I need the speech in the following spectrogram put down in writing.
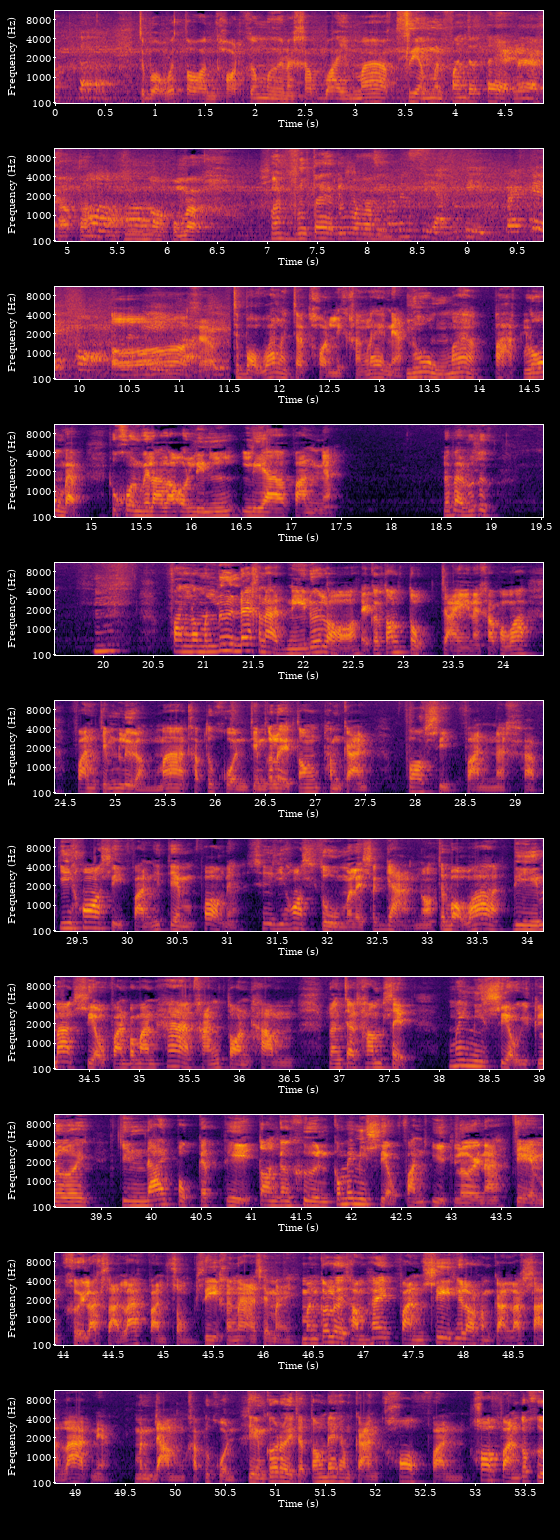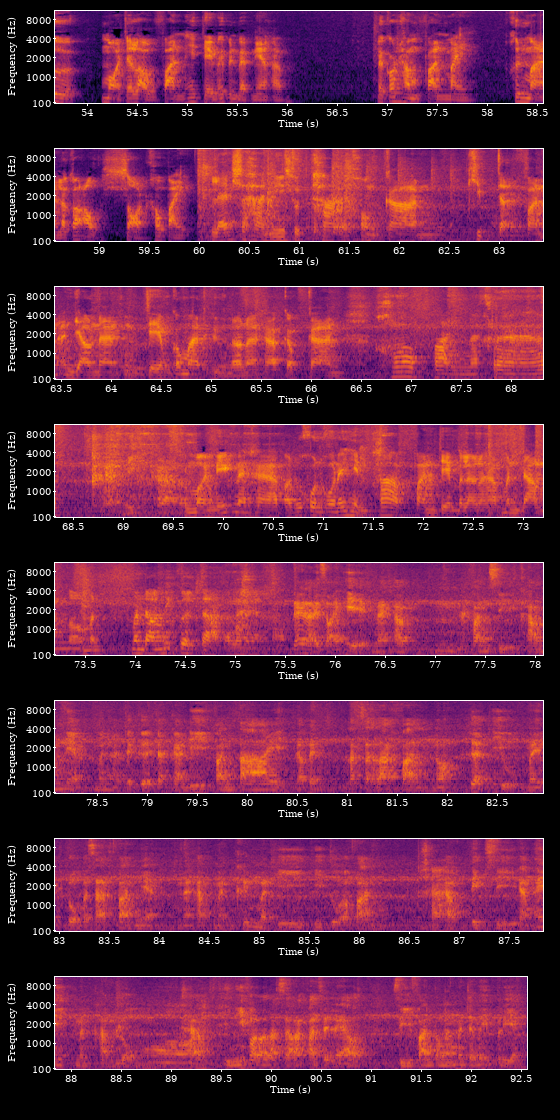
จะบอกว่าตอนถอดเครื่องมือนะครับ ไวมากเสียงเหมือนฟันจะแตกเลยอะครับ ตอนตอนที่มันออกผมแบบฟันมันแตกหรือเปล่า จริงๆมันเป็นเสียงบีบแบรกเกตออกอ๋อนั่นเองะจะบอกว่าหลังจากถอดเหล็กครั้งแรกเนี่ยโล่งมากปากโล่งแบบ ทุกคนเวลาเราเอาลิ้นเลียฟันเงี้ยแล้วแบบรู้สึกหืม ฟันเรามันลื่นได้ขนาดนี้ด้วยหรอ แต่ก็ต้องตกใจนะครับ เพราะว่าฟันเจมเหลืองมากครับทุกคนเจมก็เลยต้องทำการฟอกสีฟันนะครับ ยี่ห้อสีฟันที่เจมฟอกเนี่ยชื่อยี่ห้อซูมอะไรสักอย่างเนาะจะบอกว่าดีมากเสียวฟันประมาณ 5 ครั้งตอนทำหลังจากทำเสร็จไม่มีเสียวอีกเลย กินได้ปกติตอนกลางคืนก็ไม่มีเสียวฟันอีกเลยนะ เจมเคยรักษารากฟันสองซี่ข้างหน้าใช่ไหม มันก็เลยทำให้ฟันซี่ที่เราทำการรักษารากเนี่ย มันดำครับทุกคนเจมก็เลยจะต้องได้ทำการครอบฟัน ครอบฟันก็คือหมอจะเหลาฟันให้เจมให้เป็นแบบนี้ครับ แล้วก็ทำฟันใหม่ ขึ้นมาแล้วก็เอาสอดเข้าไป และสถานีสุดท้ายของการคลิปจัดฟันอันยาวนานของเจมส์ก็มาถึงแล้วนะครับ กับการครอบฟันนะครับนี่ครับคุณหมอนิกนะครับเอาทุกคนคงได้เห็นภาพฟันเจมส์ไปแล้วนะครับ มันดำเนาะมันมันดำนี่เกิดจากอะไรนะครับ ได้หลายสาเหตุนะครับอืมฟันสีคล้ำเนี่ยมันอาจจะเกิดจากการที่ฟันตาย แล้วเป็นรักษารากฟันเนาะเลือดที่อยู่ในโพรงประสาทฟันเนี่ยนะครับมันขึ้นมาที่ที่ตัวฟัน ครับติดสีทำให้มันคล้ำลงอ๋อครับทีนี้พอเรารักษารากฟันเสร็จแล้ว สีฟันตรงนั้นมันจะไม่เปลี่ยน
